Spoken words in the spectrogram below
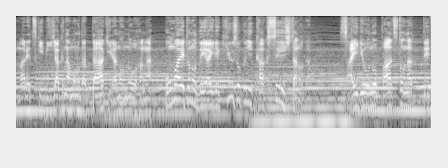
生まれつき微弱なものだったアキラの脳波がお前との出会いで急速に覚醒したのだ。最良のパーツとなって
